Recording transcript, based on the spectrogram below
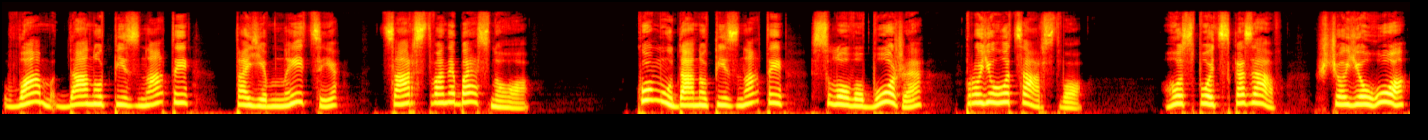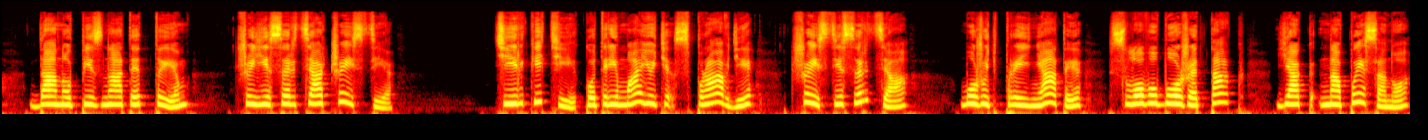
Вам дано пізнати таємниці Царства Небесного. Кому дано пізнати Слово Боже про Його царство? Господь сказав, що Його дано пізнати тим, чиї серця чисті. Тільки ті, котрі мають справді чисті серця, можуть прийняти Слово Боже так, як написано,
